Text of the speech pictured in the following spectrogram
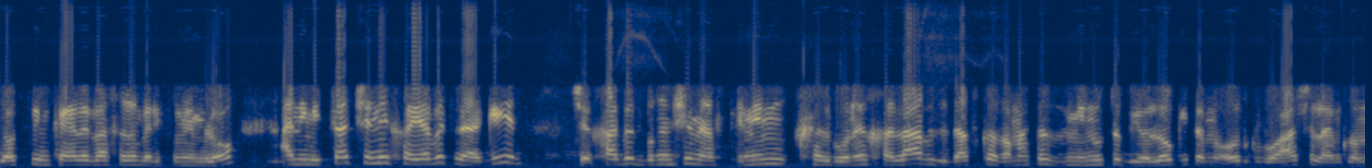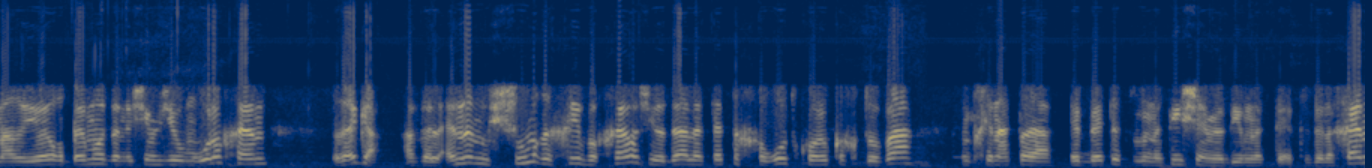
יוצאים כאלה ואחרים ולפעמים לא. אני מצד שני חייבת להגיד שאחד הדברים שמאפיינים חלבוני חלב זה דווקא רמת הזמינות הביולוגית המאוד גבוהה שלהם, כלומר יהיו הרבה מאוד אנשים שיאמרו לכם רגע, אבל אין לנו שום רכיב אחר שיודע לתת תחרות כל כך טובה מבחינת ההיבט התזונתי שהם יודעים לתת. ולכן,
